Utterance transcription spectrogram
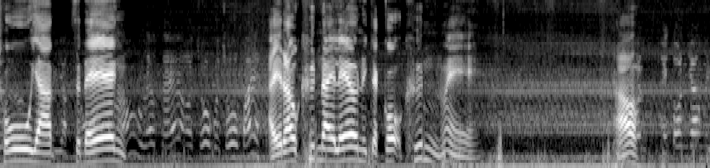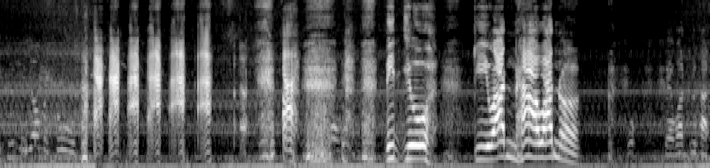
โชว์อยากแสดง เอ ไปไอ้เราขึ้นได้แล้วนี่จะเกาะขึ้นแหมเอาไอ้ตอนยังไม่ขึ้นไม่ยอมมาโชว์ติดอยู่ กี่วันห้าวันเหรอแต่วันพฤหัส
